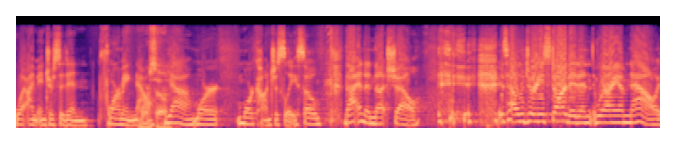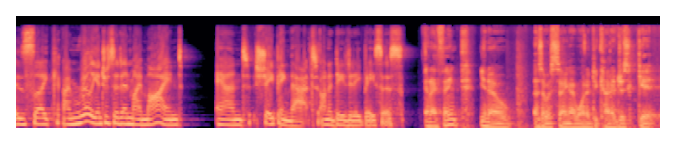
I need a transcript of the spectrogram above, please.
what I'm interested in forming now. More so. Yeah, more more consciously. So that in a nutshell is how the journey started and where I am now is like I'm really interested in my mind and shaping that on a day-to-day basis. And I think, you know, as I was saying, I wanted to kind of just get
